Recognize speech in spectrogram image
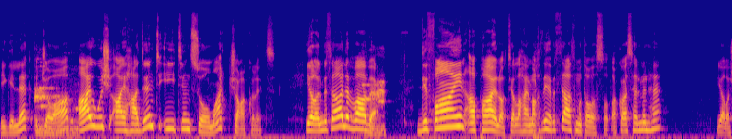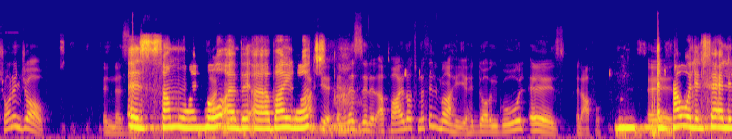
يقول لك الجواب I wish I hadn't eaten so much chocolate. يلا المثال الرابع. Define a pilot. يلا هاي ماخذيها بالثالث متوسط. أكو أسهل منها؟ يلا شلون نجاوب؟ ننزل. Is someone who a, a pilot ننزل الابايلوت مثل ما هي. الدور نقول is. العفو. Is. نحول الفعل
